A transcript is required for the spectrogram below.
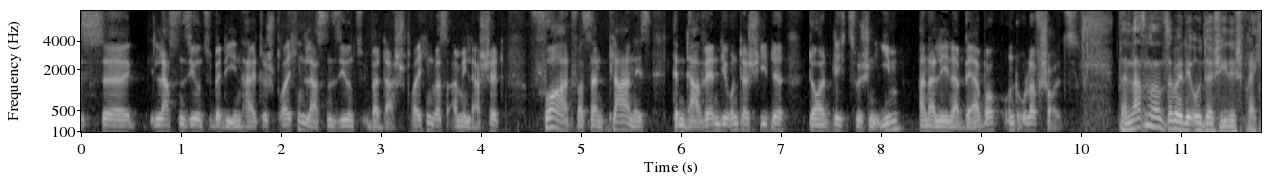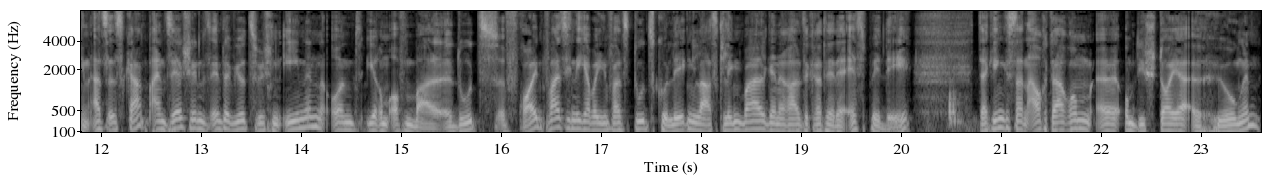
ist, äh, lassen Sie uns über die Inhalte sprechen, lassen Sie uns über das sprechen, was Armin Laschet vorhat, was sein Plan ist. Denn da werden die Unterschiede deutlich zwischen ihm, Annalena Baerbock und Olaf Scholz. Dann lassen Sie uns über die Unterschiede sprechen. Also es gab ein sehr schönes Interview zwischen Ihnen und Ihrem offenbar äh, Dudes Freund, weiß ich nicht, aber jedenfalls Dudes Kollegen Lars Klingbeil, Generalsekretär der SPD. Da ging es dann auch darum, äh, um die Steuererhöhungen.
